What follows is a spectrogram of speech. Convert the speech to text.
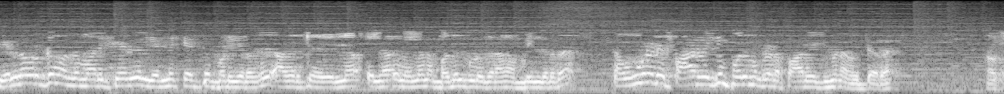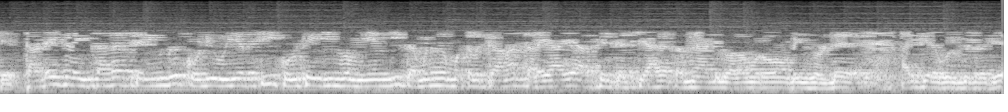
எல்லோருக்கும் அந்த மாதிரி கேள்விகள் என்ன கேட்கப்படுகிறது அதற்கு என்ன எல்லாரும் என்னென்ன பதில் கொடுக்குறாங்க அப்படிங்கறத நான் உங்களுடைய பார்வைக்கும் பொதுமக்களோட பார்வைக்குமே நான் விட்டுறேன். ஓகே. தடைகளை தகர்த்தெறிந்து கொடி உயர்த்தி கொள்கை தீபம் ஏந்தி தமிழக மக்களுக்கான தலையாய அரசியல் கட்சியாக தமிழ்நாட்டில் வளம் அப்படின்னு சொல்லிட்டு அறிக்கையை குறிப்பிட்டிருக்கு.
